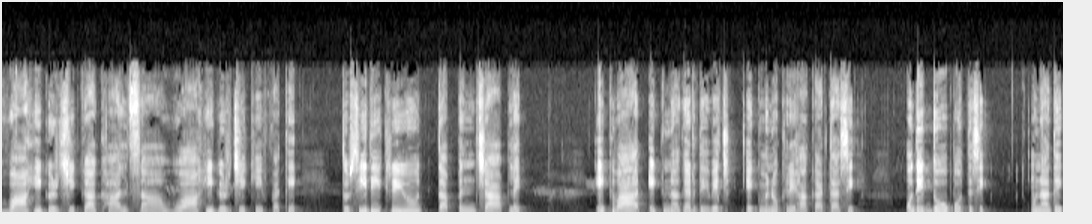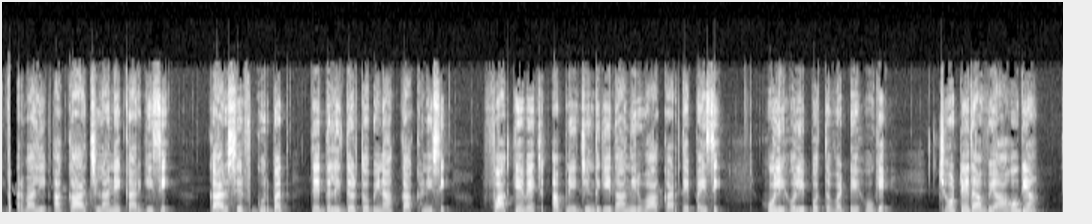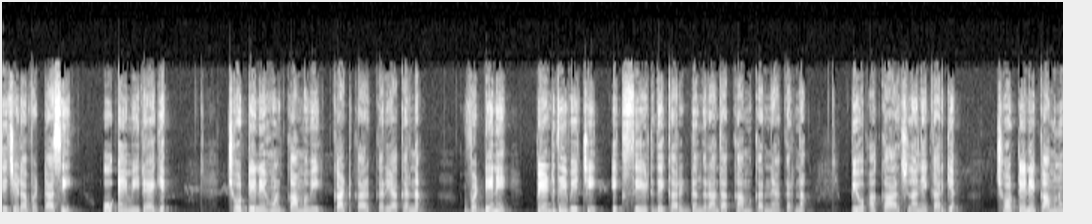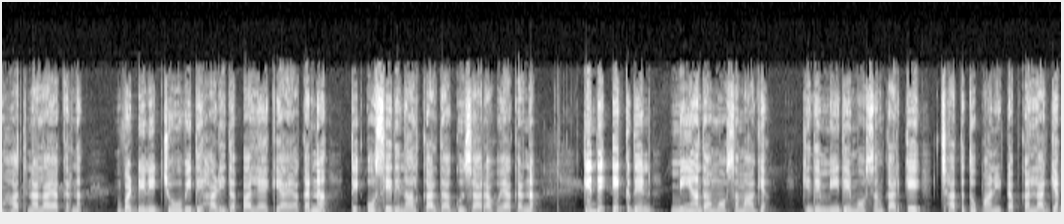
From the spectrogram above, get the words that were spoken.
ਵਾਹਿਗੁਰੂ ਜੀ ਕਾ ਖਾਲਸਾ, ਵਾਹਿਗੁਰੂ ਜੀ ਕੀ ਫਤਿਹ। ਤੁਸੀਂ ਦੇਖ ਰਹੇ ਹੋ ਤਾਂ ਪੰਜਾਬ ਲਈ। ਇੱਕ ਵਾਰ ਇੱਕ ਨਗਰ ਦੇ ਵਿੱਚ ਇੱਕ ਮਨੁੱਖ ਰਿਹਾ ਕਰਦਾ ਸੀ। ਉਹਦੇ ਦੋ ਪੁੱਤ ਸੀ। ਉਹਨਾਂ ਦੇ ਘਰ ਵਾਲੀ ਆਕਾਰ ਚਲਾਣੇ ਕਰ ਗਈ ਸੀ। ਘਰ ਸਿਰਫ ਗੁਰਬਤ ਤੇ ਦਲਿੱਦਰ ਤੋਂ ਬਿਨਾ ਕੱਖ ਨਹੀਂ ਸੀ। ਫਾਕੇ ਵਿੱਚ ਆਪਣੀ ਜ਼ਿੰਦਗੀ ਦਾ ਨਿਰਵਾਹ ਕਰਦੇ ਪਏ ਸੀ। ਹੌਲੀ ਹੌਲੀ ਪੁੱਤ ਵੱਡੇ ਹੋ ਗਏ। ਛੋਟੇ ਦਾ ਵਿਆਹ ਹੋ ਗਿਆ ਤੇ ਜਿਹੜਾ ਵੱਡਾ ਸੀ ਉਹ ਐਵੇਂ ਰਹਿ ਗਿਆ। ਛੋਟੇ ਨੇ ਹੁਣ ਕੰਮ ਵੀ ਘੱਟ ਕਰ, ਕਰਿਆ ਕਰਨਾ। ਵੱਡੇ ਨੇ ਪਿੰਡ ਦੇ ਵਿੱਚ ਹੀ ਇੱਕ ਸੇਠ ਦੇ ਘਰ ਡੰਗਰਾਂ ਦਾ ਕੰਮ ਕਰਨਿਆ ਕਰਨਾ। ਪਿਓ ਅਕਾਲ ਚਲਾਣੇ ਕਰ ਗਿਆ। ਛੋਟੇ ਨੇ ਕੰਮ ਨੂੰ ਹੱਥ ਨਾ ਲਾਇਆ ਕਰਨਾ। ਵੱਡੇ ਨੇ ਜੋ ਵੀ ਦਿਹਾੜੀ ਦੱਪਾ ਲੈ ਕੇ ਆਇਆ ਕਰਨਾ ਤੇ ਉਸੇ ਦੇ ਨਾਲ ਘਰ ਦਾ ਗੁਜ਼ਾਰਾ ਹੋਇਆ ਕਰਨਾ। ਕਹਿੰਦੇ ਇੱਕ ਦਿਨ ਮੀਂਹਾਂ ਦਾ ਮੌਸਮ ਆ ਗਿਆ। ਕਹਿੰਦੇ ਮੀਂਹ ਦੇ ਮੌਸਮ ਕਰਕੇ ਛੱਤ ਤੋਂ ਪਾਣੀ ਟਪਕਣ ਲੱਗ ਗਿਆ।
